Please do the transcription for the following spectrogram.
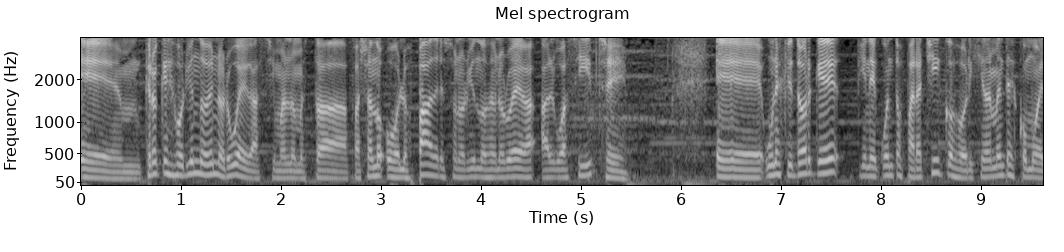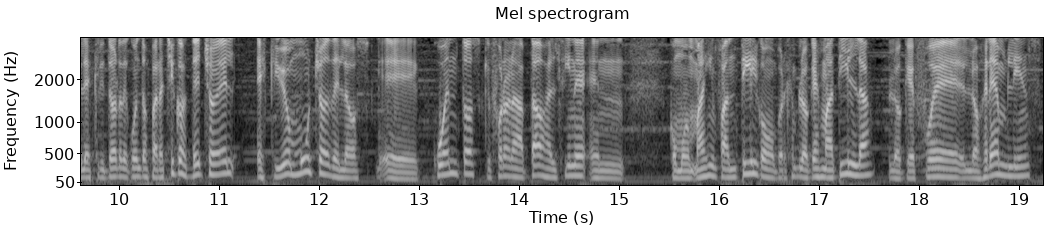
eh, creo que es oriundo de Noruega, si mal no me está fallando, o los padres son oriundos de Noruega, algo así. Sí. Eh, un escritor que tiene cuentos para chicos, originalmente es como el escritor de cuentos para chicos. De hecho, él escribió muchos de los eh, cuentos que fueron adaptados al cine en, como más infantil, como por ejemplo lo que es Matilda, lo que fue Los Gremlins,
